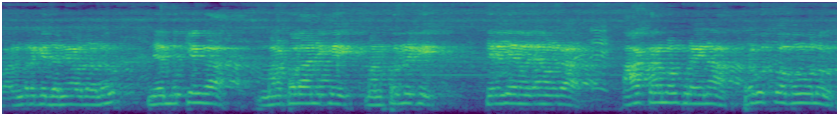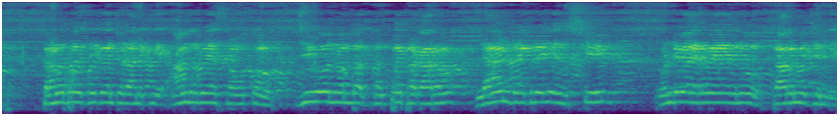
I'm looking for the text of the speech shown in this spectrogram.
వారందరికీ ధన్యవాదాలు. నేను ముఖ్యంగా మన కులానికి మన పురునికి తెలియజేయమనగా ఆక్రమణకు గురైన ప్రభుత్వ భూములు క్రమబద్ధీకరించడానికి ఆంధ్రప్రదేశ్ ప్రభుత్వం జీవో నంబర్ ముప్పై ప్రకారం ల్యాండ్ రెగ్యులేషన్ స్కీమ్ రెండు వేల ఇరవై ఐదును ప్రారంభించింది.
